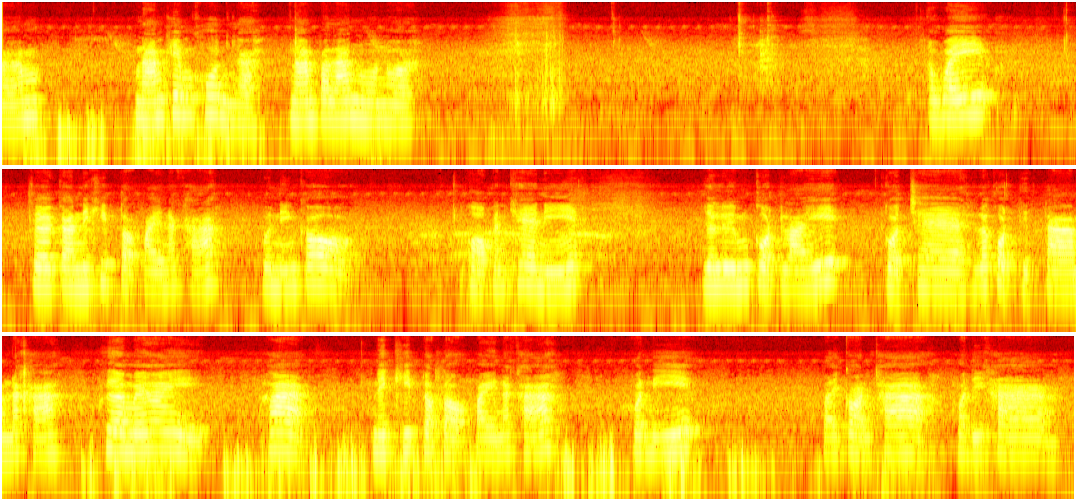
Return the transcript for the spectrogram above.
น้ำ น้ำเข้มข้นค่ะ น้ำปลาร้านัวนัว เอาไว้เจอกันในคลิปต่อไปนะคะ วันนี้ก็พอกันแค่นี้ อย่าลืมกดไลค์กดแชร์และกดติดตามนะคะ เพื่อไม่ให้พลาดในคลิปต่อๆไปนะคะ วันนี้ไปก่อนค่ะสวัสดีค่ะ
